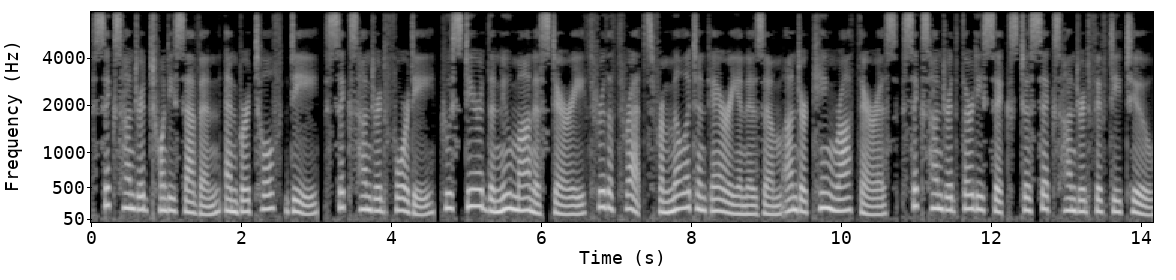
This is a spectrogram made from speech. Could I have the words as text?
627 and Bertulf d. 640, who steered the new monastery through the threats from militant Arianism under King Rotharis 636 652.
